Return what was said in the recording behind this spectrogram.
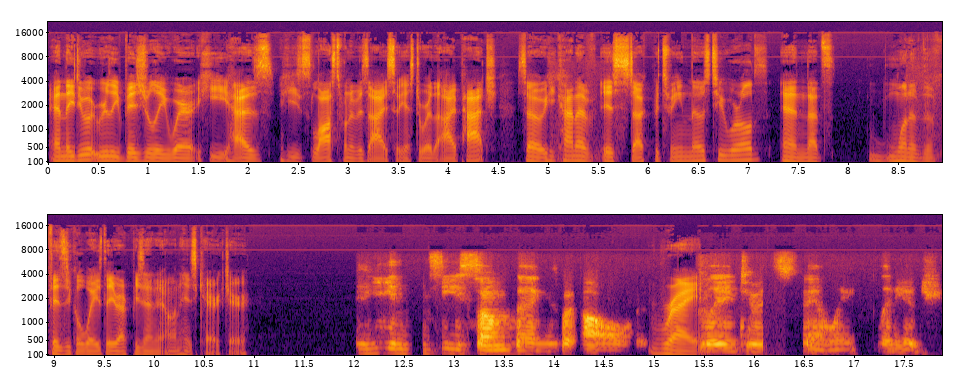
and they do it really visually where he has he's lost one of his eyes so he has to wear the eye patch. So he kind of is stuck between those two worlds and that's one of the physical ways they represent it on his character. He can see some things, but not all of it. Right. Relating to his family lineage.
